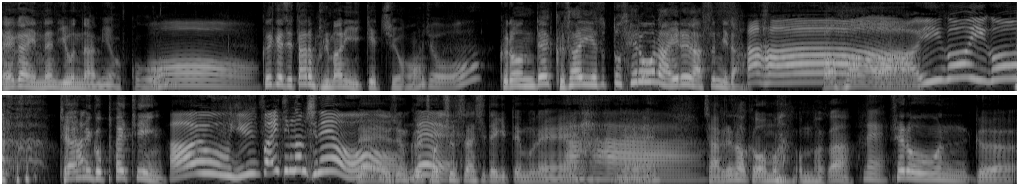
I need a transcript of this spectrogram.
애가 있는 이혼남이었고. 어. 그러니까 이제 다른 불만이 있겠죠. 그죠. 그런데 그 사이에서 또 새로운 아이를 낳습니다. 아하. 아하. 이거, 이거. 대한민국 아, 파이팅! 아유, 이 파이팅 넘치네요. 네, 요즘 그 네. 저출산 시대이기 때문에. 아하. 네. 자, 그래서 그 엄마, 엄마가 네. 새로운 그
